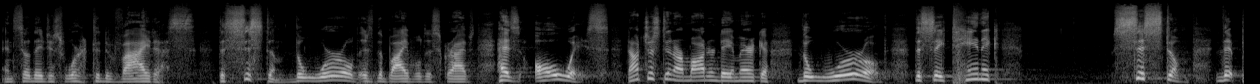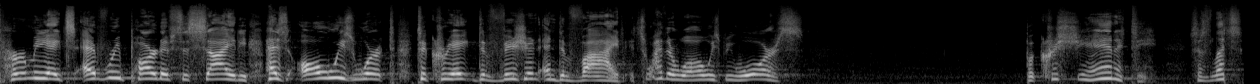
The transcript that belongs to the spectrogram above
And so they just work to divide us. The system, the world, as the Bible describes, has always, not just in our modern day America, the world, the satanic system that permeates every part of society has always worked to create division and divide. It's why there will always be wars. But Christianity says let's,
